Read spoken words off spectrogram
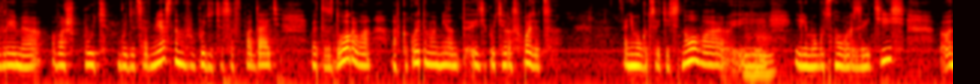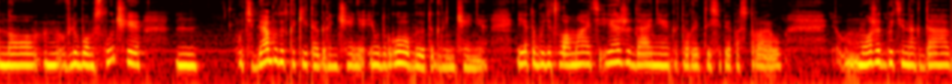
время ваш путь будет совместным, вы будете совпадать, это здорово, а в какой-то момент эти пути расходятся. Они могут сойтись снова и, угу. или могут снова разойтись, но в любом случае у тебя будут какие-то ограничения, и у другого будут ограничения. И это будет ломать и ожидания, которые ты себе построил. Может быть, иногда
